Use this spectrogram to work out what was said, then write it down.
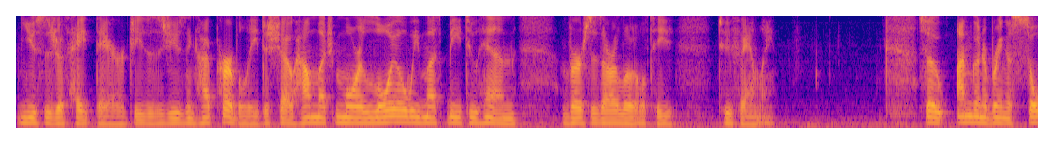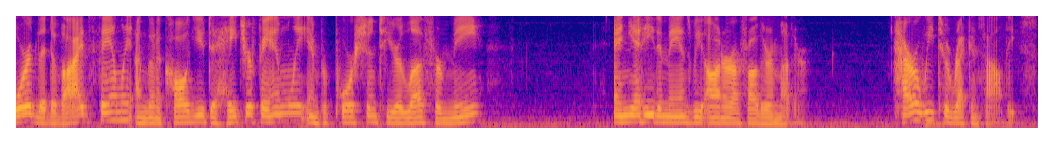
usage of hate there. Jesus is using hyperbole to show how much more loyal we must be to him versus our loyalty to family. So I'm going to bring a sword that divides family. I'm going to call you to hate your family in proportion to your love for me. And yet he demands we honor our father and mother. How are we to reconcile these?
